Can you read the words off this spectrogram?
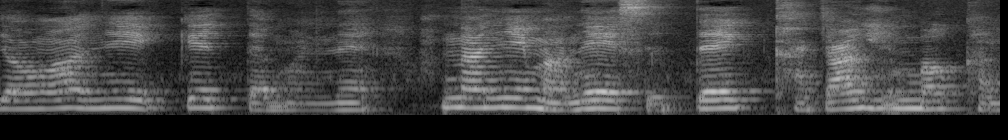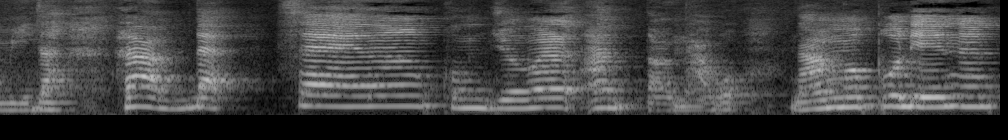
영원히 있기 때문에 하나님 안에 있을 때 가장 행복합니다. 그런데 새는 공중을 안 떠나고 나무 뿌리는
